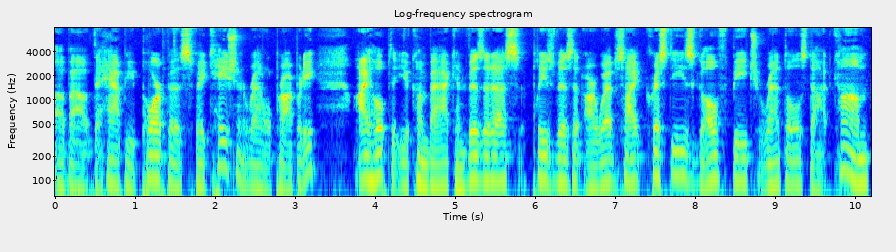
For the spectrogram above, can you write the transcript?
about the Happy Porpoise vacation rental property. I hope that you come back and visit us. Please visit our website, Christie'sGulfBeachRentals.com,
